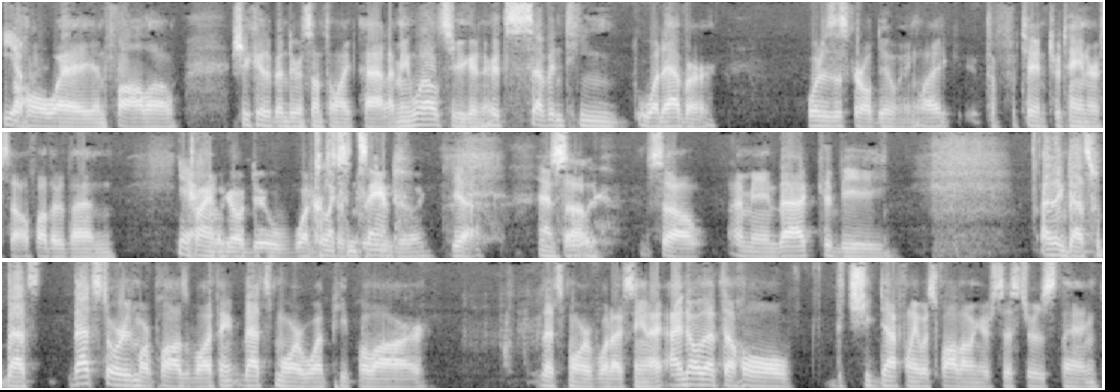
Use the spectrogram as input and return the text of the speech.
yeah. the whole way and follow. She could have been doing something like that. I mean, what else are you gonna? It's seventeen, whatever. What is this girl doing? Like to, to entertain herself, other than yeah, trying to go do what collect some sand. doing. Yeah, absolutely. So, so, I mean, that could be. I think that's that's that story is more plausible. I think that's more what people are. That's more of what I've seen. I, I know that the whole that she definitely was following her sister's thing,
